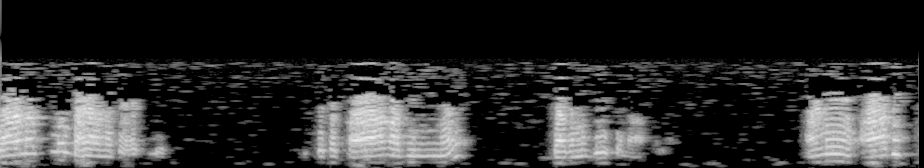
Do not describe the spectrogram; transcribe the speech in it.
සාමත්ම භයානක හැටියට. ඉතක පාවදින්න ධර්ම දේශනා අනේ ආදිත්ත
